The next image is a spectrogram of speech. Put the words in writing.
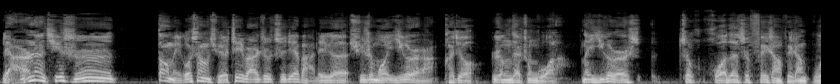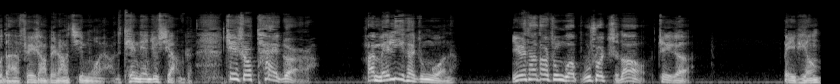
俩人呢，其实到美国上学，这边就直接把这个徐志摩一个人可就扔在中国了。那一个人是就活的是非常非常孤单，非常非常寂寞呀，天天就想着。这时候泰戈尔啊还没离开中国呢，因为他到中国不是说只到这个北平，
